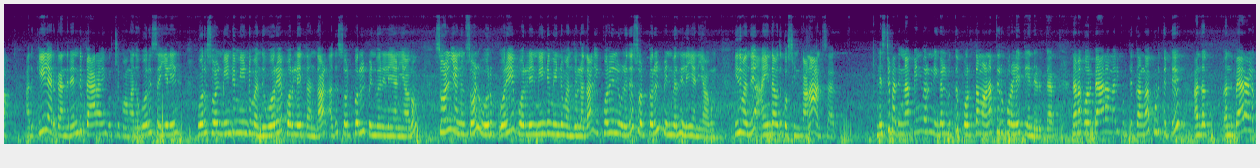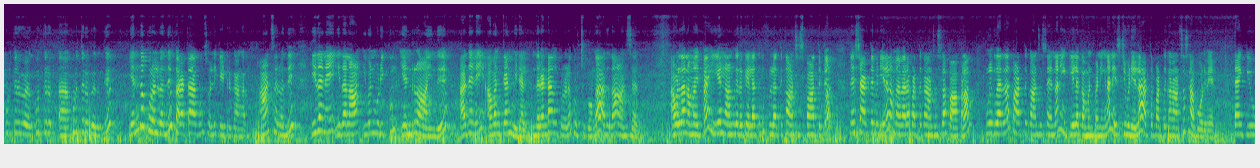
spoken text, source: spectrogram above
அது கீழே இருக்கிற அந்த ரெண்டு பேராவையும் குறிச்சுக்கோங்க அந்த ஒரு செயலில் ஒரு சொல் மீண்டும் மீண்டும் வந்து ஒரே பொருளை தந்தால் அது சொற்பொருள் பின்வரும் நிலையணியாகும் சொல் என்னும் சொல் ஒரு ஒரே பொருளில் மீண்டும் மீண்டும் வந்துள்ளதால் இக்குறளில் உள்ளது சொற்பொருள் பின்வரும் நிலையணியாகும் இது வந்து ஐந்தாவது கொஸ்டினுக்கான ஆன்சர் நெக்ஸ்ட் பார்த்தீங்கன்னா பின்வரும் நிகழ்வுக்கு பொருத்தமான திருக்குறளை தேர்ந்தெடுக்க. நமக்கு ஒரு பேரா மாதிரி கொடுத்துருக்காங்க. கொடுத்துட்டு அந்த அந்த பேராவில் கொடுத்துரு கொடுத்துருக்கிறதுக்கு எந்த குரல் வந்து கரெக்டாகும் சொல்லி கேட்டிருக்காங்க. ஆன்சர் வந்து இதனை இதனால் இவன் முடிக்கும் என்று ஆய்ந்து அதனை அவன் கண் விடல். இந்த ரெண்டாவது குரலை குறிச்சிக்கோங்க அதுதான் ஆன்சர் அவ்வளோதான் நம்ம இப்போ இயல் நான்கு இருக்க எல்லாத்துக்கும் ஃபுல்லாத்துக்கும் ஆன்சர்ஸ் பார்த்துட்டோம். நெக்ஸ்ட் அடுத்த வீடியோவில் நம்ம வேறு படத்துக்கான ஆன்சர்ஸ்லாம் பார்க்கலாம். உங்களுக்கு வேறு ஏதாவது பாடத்துக்கு ஆன்சர்ஸ் என்ன நீங்கள் கீழே கமெண்ட் பண்ணிங்கன்னா நெக்ஸ்ட் வீடியோவில் அடுத்த படத்துக்கான ஆன்சர்ஸ் நான் போடுவேன். தேங்க்யூ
